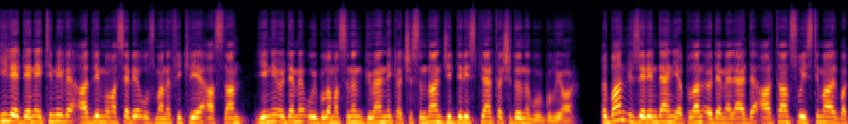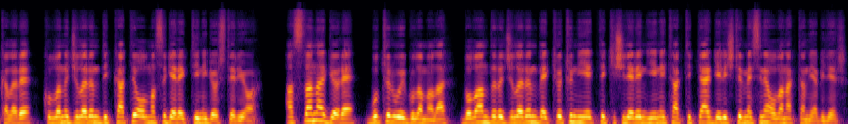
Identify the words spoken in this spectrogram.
Hile denetimi ve adli muhasebe uzmanı Fikriye Aslan, yeni ödeme uygulamasının güvenlik açısından ciddi riskler taşıdığını vurguluyor. IBAN üzerinden yapılan ödemelerde artan suistimal vakaları, kullanıcıların dikkatli olması gerektiğini gösteriyor. Aslan'a göre, bu tür uygulamalar, dolandırıcıların ve kötü niyetli kişilerin yeni taktikler geliştirmesine olanak tanıyabilir.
